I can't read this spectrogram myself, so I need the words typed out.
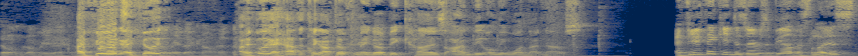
Don't don't read that. I feel like I feel don't like read that comment. I feel like I have to take I'll off make it read. Doflamingo because I'm the only one that knows. If you think he deserves to be on this list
